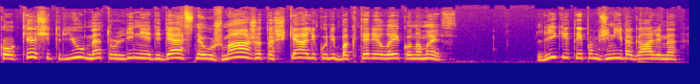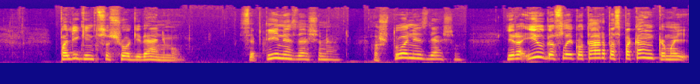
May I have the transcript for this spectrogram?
kokia ši trijų metrų linija didesnė už mažą taškelį, kurį bakterija laiko namais. Lygiai taip amžinybę galime palyginti su šiuo gyvenimu. 70 metų, 80. Yra ilgas laiko tarpas, pakankamai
